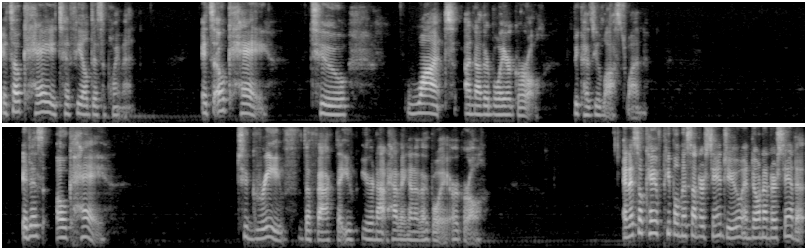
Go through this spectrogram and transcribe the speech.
It's okay to feel disappointment. It's okay to want another boy or girl because you lost one. It is okay to grieve the fact that you, you're not having another boy or girl. And it's okay if people misunderstand you and don't understand it.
